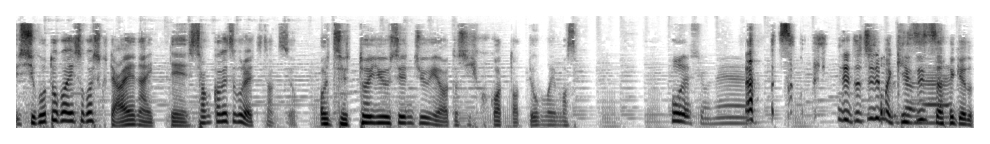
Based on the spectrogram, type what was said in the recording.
仕事が忙しくて会えないって3ヶ月ぐらい言ってたんですよ。あれ絶対優先順位は私低かったって思います。そうですよね で、途中でまあ気づいてたんだけど、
